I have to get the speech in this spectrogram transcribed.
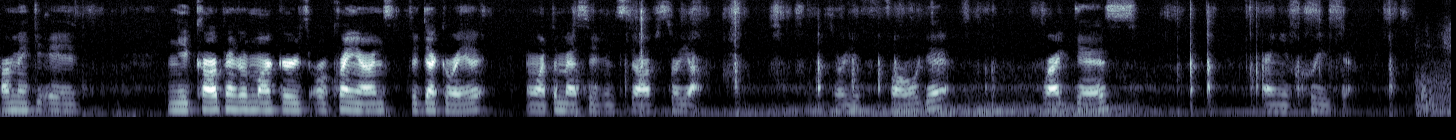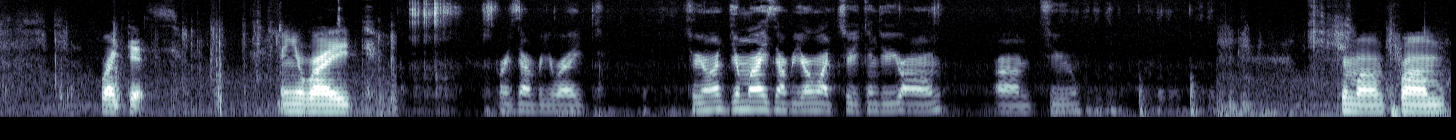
how to make it is need pencil markers or crayons to decorate it and want the message and stuff. So yeah. So you fold it like this and you crease it. Like this. And you write for example you write so you want to do my example you don't want to you can do your own um to to mom from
